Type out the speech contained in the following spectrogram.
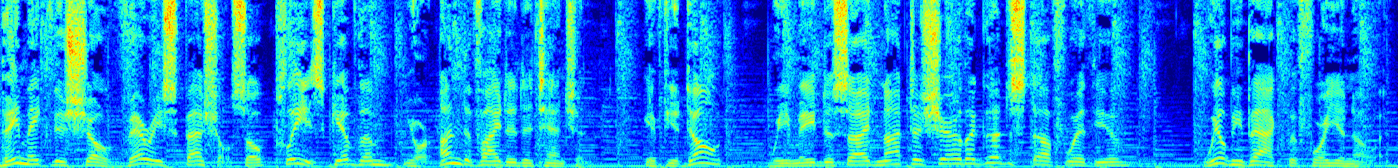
They make this show very special, so please give them your undivided attention. If you don't, we may decide not to share the good stuff with you. We'll be back before you know it.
